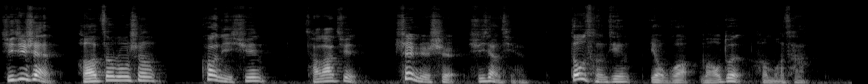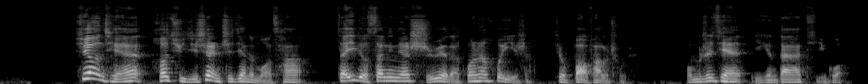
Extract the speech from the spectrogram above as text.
许继慎和曾中生、邝继勋、曹大俊。甚至是徐向前，都曾经有过矛盾和摩擦。徐向前和许继慎之间的摩擦，在一九三零年十月的关山会议上就爆发了出来。我们之前已跟大家提过，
